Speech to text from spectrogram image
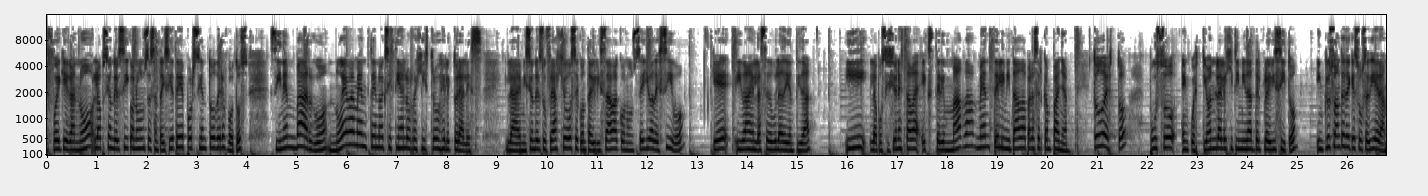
fue que ganó la opción del sí con un 67% de los votos. Sin embargo, nuevamente no existían los registros electorales. La emisión del sufragio se contabilizaba con un sello adhesivo que iba en la cédula de identidad y la posición estaba extremadamente limitada para hacer campaña. Todo esto puso en cuestión la legitimidad del plebiscito incluso antes de que sucediera.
